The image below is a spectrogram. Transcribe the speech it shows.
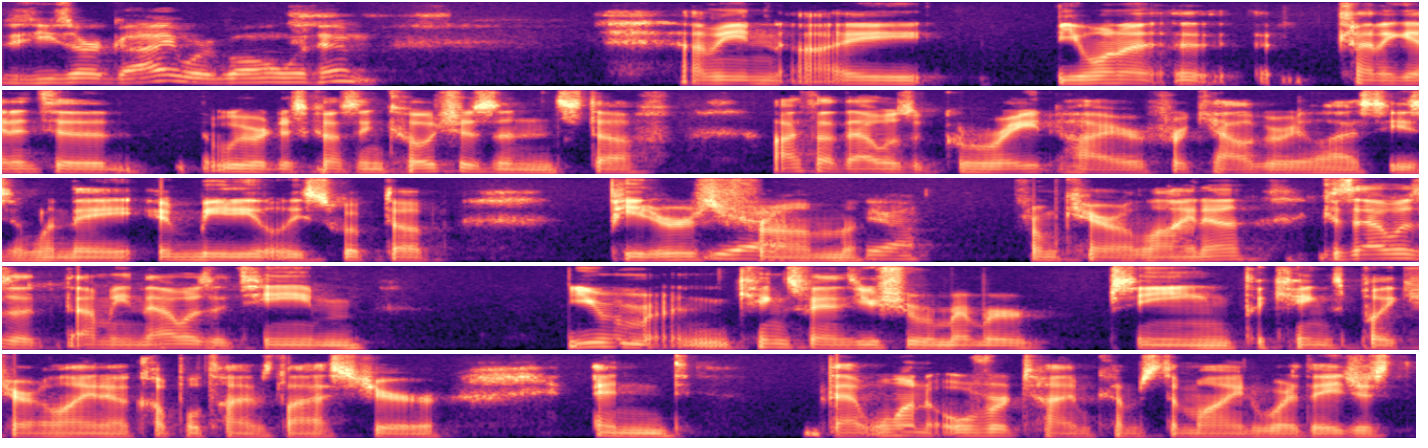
he's our guy. We're going with him. I mean, I you want to uh, kind of get into we were discussing coaches and stuff i thought that was a great hire for calgary last season when they immediately swept up peters yeah, from yeah. from carolina because that was a i mean that was a team you remember, kings fans you should remember seeing the kings play carolina a couple times last year and that one overtime comes to mind where they just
